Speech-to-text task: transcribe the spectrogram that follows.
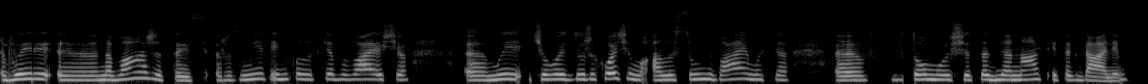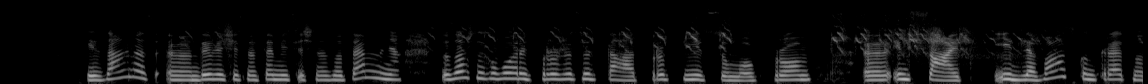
е, наважитись, розумієте, інколи таке буває, що ми чогось дуже хочемо, але сумніваємося е, в тому, що це для нас і так далі. І зараз, е, дивлячись на це місячне затемнення, це завжди говорить про результат, про підсумок, про е, інсайт. І для вас конкретно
